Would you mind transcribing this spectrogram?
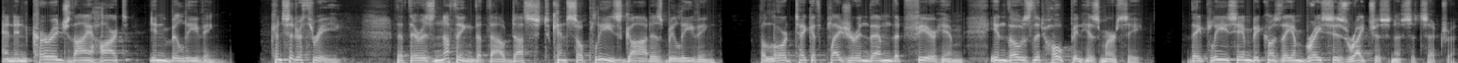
and encourage thy heart in believing. Consider three, that there is nothing that thou dost can so please God as believing. The Lord taketh pleasure in them that fear him, in those that hope in his mercy. They please him because they embrace his righteousness, etc.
